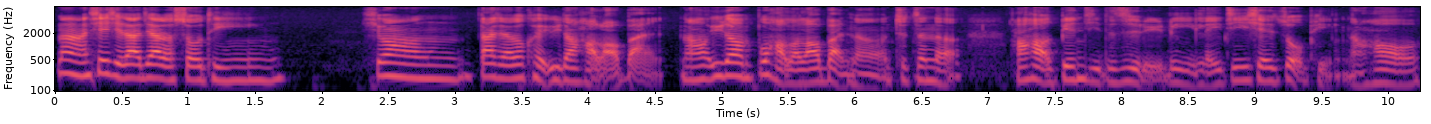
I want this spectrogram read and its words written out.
那谢谢大家的收听。希望大家都可以遇到好老板，然后遇到不好的老板呢，就真的好好编辑自己履历，累积一些作品，然后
